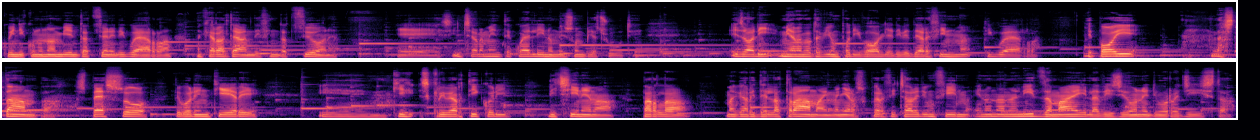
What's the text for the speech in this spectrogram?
quindi con un'ambientazione di guerra, ma che in realtà erano dei film d'azione. E sinceramente quelli non mi sono piaciuti e già lì mi era andata via un po' di voglia di vedere film di guerra. E poi la stampa, spesso e volentieri eh, chi scrive articoli di cinema parla magari della trama in maniera superficiale di un film e non analizza mai la visione di un regista,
